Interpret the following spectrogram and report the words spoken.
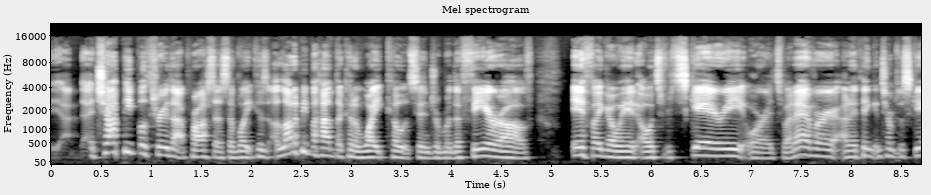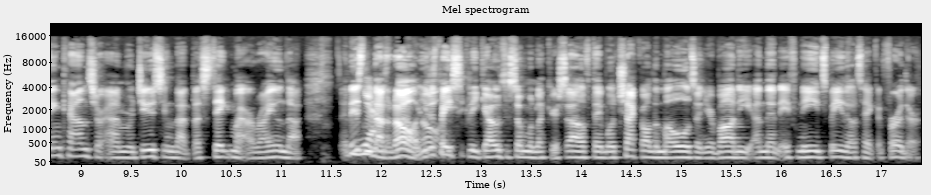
Uh, chat people through that process of white because a lot of people have the kind of white coat syndrome or the fear of if I go in, oh, it's scary or it's whatever. And I think in terms of skin cancer and reducing that the stigma around that, it isn't that at all. You just basically go to someone like yourself, they will check all the moles in your body, and then if needs be, they'll take it further.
